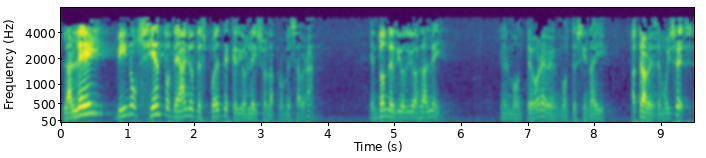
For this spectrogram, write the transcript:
la ley vino cientos de años después de que Dios le hizo la promesa a Abraham. ¿En dónde dio Dios la ley? En el monte Oreb, en el monte Sinaí, a través de Moisés,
